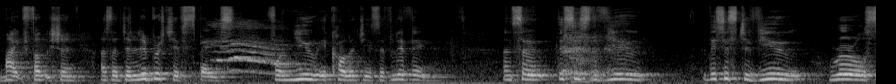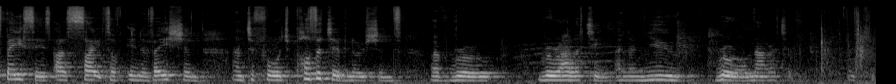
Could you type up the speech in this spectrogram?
might function as a deliberative space for new ecologies of living. And so this is the view, this is to view rural spaces as sites of innovation and to forge positive notions of rural, rurality and a new rural narrative. Thank you.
